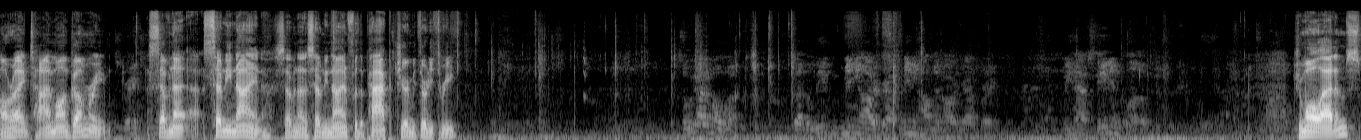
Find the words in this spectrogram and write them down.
All right, Ty Montgomery, seven out, 79. 7 out of 79 for the pack. Jeremy, 33. So we got about what? We got the Leaf mini autograph, mini helmet autograph break. We have Stadium Club. Uh, Jamal Adams,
